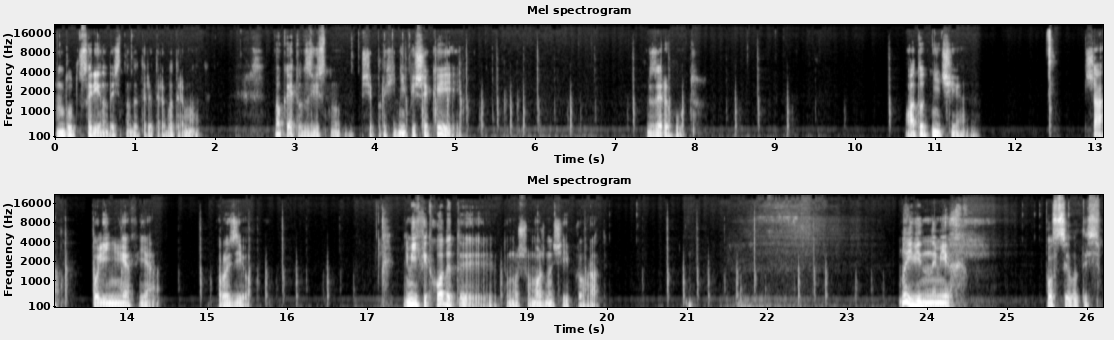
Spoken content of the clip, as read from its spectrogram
Ну тут все рівно десь на D3 треба тримати. Окей, тут, звісно, ще прохідні пішаки і. Зерегут. А тут нічия. Шах. По лінії F я прозів. Не міг відходити, тому що можна ще й програти. Ну і він не міг посилитись.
